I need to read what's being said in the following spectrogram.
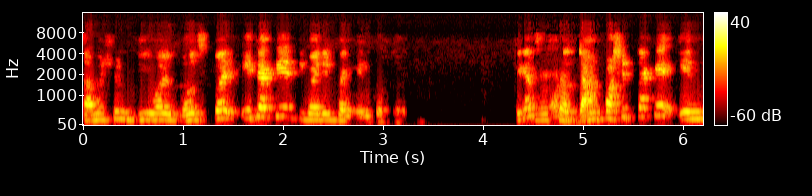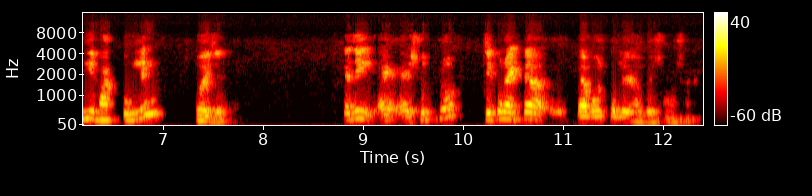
summation d y whole square এটাকে ডিভাইডেড বাই এন করতে হবে ঠিক আছে? ডান পাশেরটাকে এন দিয়ে ভাগ করলেই হয়ে যেত। এ, সূত্র যে কোনো একটা ব্যবহার করলে হবে সমস্যা নেই।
